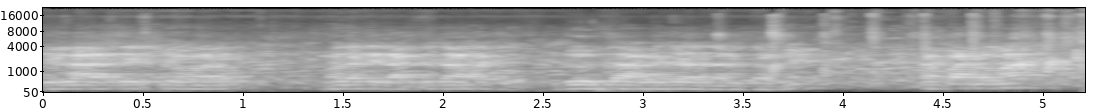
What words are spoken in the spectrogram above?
జిల్లా అధ్యక్షుల వారు మొదటి రక్తదాతకు జ్యూస్ స్థాపించడం జరుగుతుంది. చెప్పండమ్మా. వేదికకి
